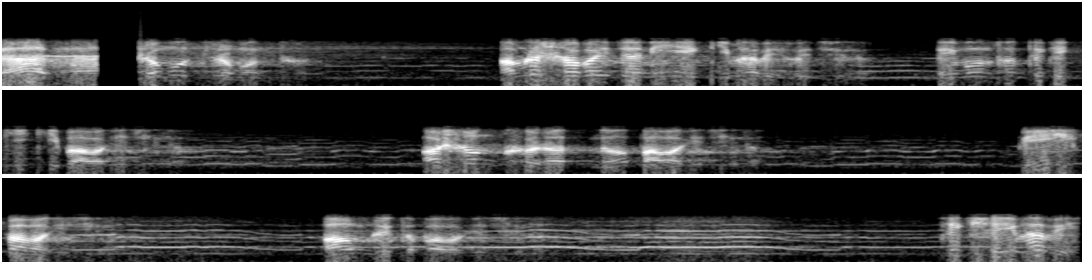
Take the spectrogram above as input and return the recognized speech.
রাধা সমুদ্র মন্থন। আমরা সবাই জানি এ কীভাবে হয়েছিল। এই মন্থন থেকে কি কি পাওয়া গেছিল? অসংখ্য রত্ন পাওয়া গেছিল। বিষ পাওয়া গেছিল। অমৃত পাওয়া গেছিল। ঠিক সেইভাবেই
